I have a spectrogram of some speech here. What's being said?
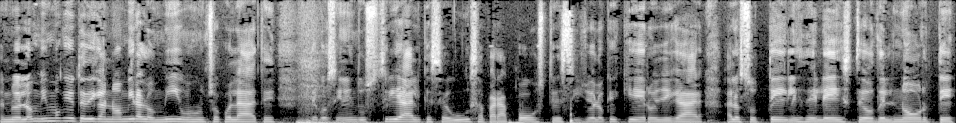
No es lo mismo que yo te diga, no, mira, lo mío es un chocolate de cocina industrial que se usa para postres y yo lo que quiero es llegar a los hoteles del este o del norte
